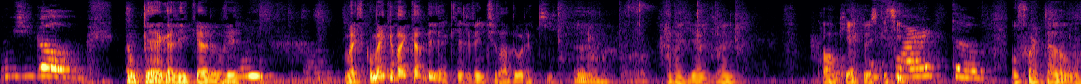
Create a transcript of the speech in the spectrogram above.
Um gigante. Então pega ali, quero ver. Mas como é que vai caber aquele ventilador aqui? Ai, ai, ai. Qual que é que eu esqueci? Fortão. O Fortão.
